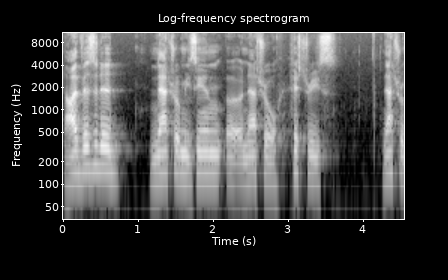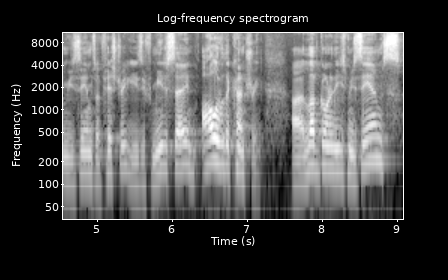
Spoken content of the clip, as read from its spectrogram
Now, I visited natural museum, uh, natural histories, natural museums of history, easy for me to say, all over the country. I love going to these museums.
